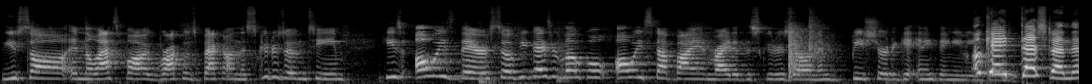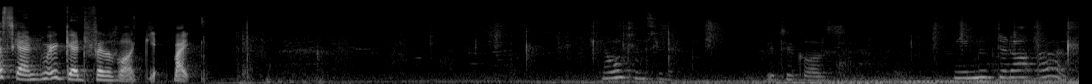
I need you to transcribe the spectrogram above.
you saw in the last vlog, Rocco's back on the Scooter Zone team. He's always there, so if you guys are local, always stop by and ride at the Scooter Zone and be sure to get anything you need. Okay, that's done. That's done. We're good for the vlog. Yeah, bye. No one can see that. You're too close. You moved it all up.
